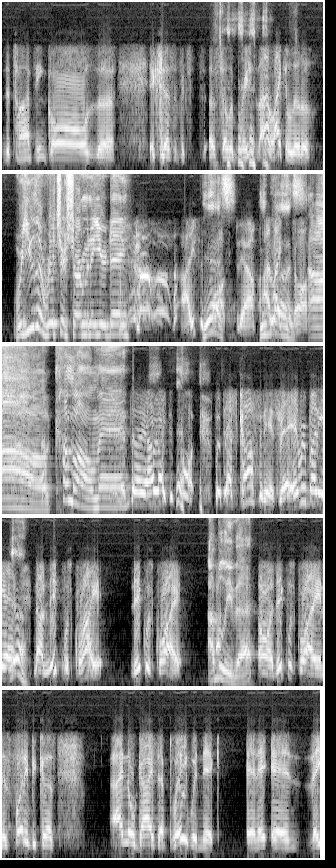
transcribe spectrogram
the taunting calls, the excessive ex- uh, celebration. I like a little. Were you the Richard Sherman of your day? I used to Yes, talk. Now he I like to talk. Oh, come on, man. tell you, I like to talk, but that's confidence, man. Everybody had. Yeah. Now Nick was quiet. Nick was quiet. I believe that. Oh, Nick was quiet, and it's funny because I know guys that played with Nick, and they and they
